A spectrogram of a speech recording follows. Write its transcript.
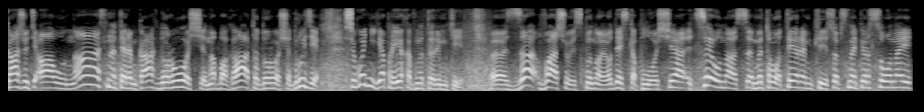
кажуть: а у нас на теремках дорожче, набагато дорожче. Друзі, сьогодні я приїхав на теремки. Е, За вашою спиною Одеська площа. Це у нас метро Теремки, собственно, персоною.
